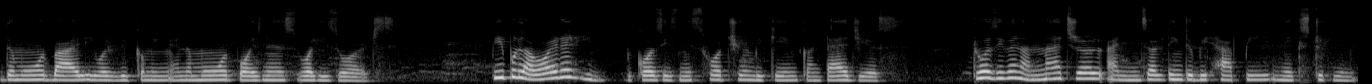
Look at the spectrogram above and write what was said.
the more vile he was becoming, and the more poisonous were his words. People avoided him because his misfortune became contagious. It was even unnatural and insulting to be happy next to him.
